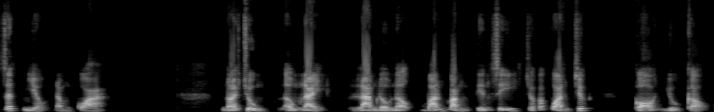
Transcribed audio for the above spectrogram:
rất nhiều năm qua. Nói chung là ông này làm đầu nậu bán bằng tiến sĩ cho các quan chức có nhu cầu.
